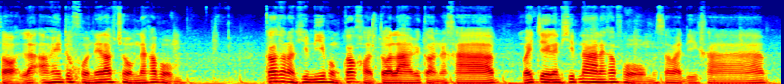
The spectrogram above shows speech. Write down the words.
สอนและเอาให้ทุกคนได้รับชมนะครับผมก็สำหรับคลิปนี้ผมก็ขอตัวลาไปก่อนนะครับ ไว้เจอกันคลิปหน้านะครับผม สวัสดีครับ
